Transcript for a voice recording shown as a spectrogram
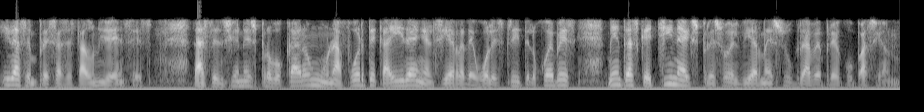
y las empresas estadounidenses. Las tensiones provocaron una fuerte caída en el cierre de Wall Street el jueves, mientras que China expresó el viernes su grave preocupación.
